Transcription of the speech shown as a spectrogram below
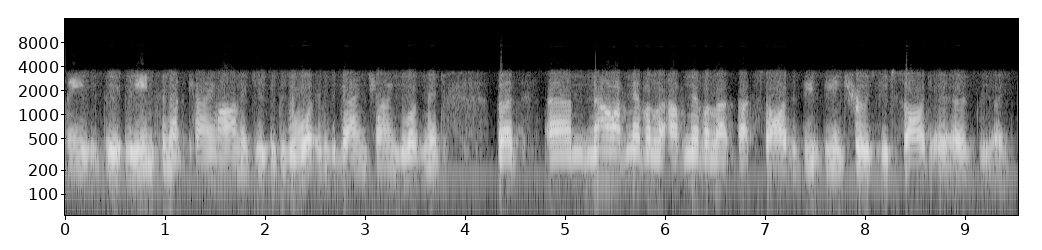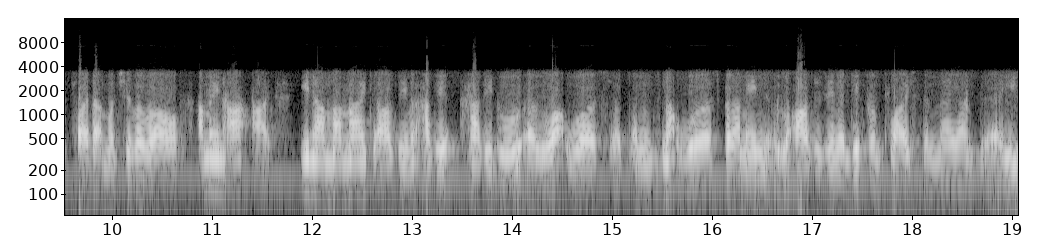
the, the, the internet came on, it, it, was a, it was a game changer, wasn't it? But um, no, I've never I've never let that side, the, the intrusive side, uh, uh, play that much of a role. I mean, I, I you know, my mate Ozzy had it had it a lot worse. I mean, it's not worse, but I mean, Ozzy's in a different place than me. Uh, he,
